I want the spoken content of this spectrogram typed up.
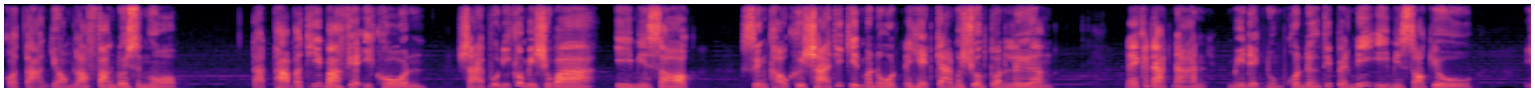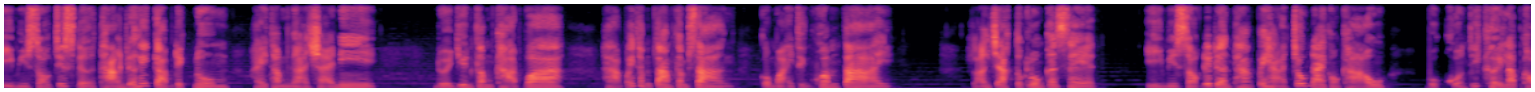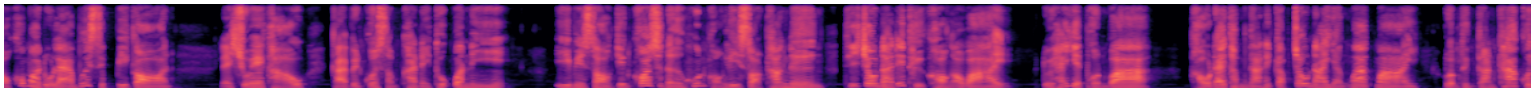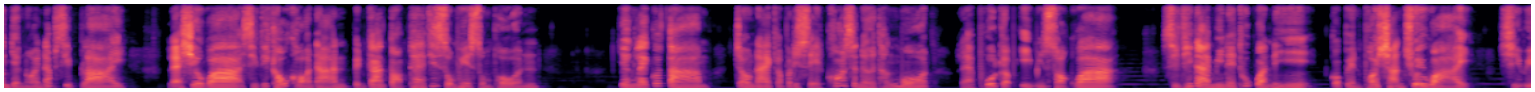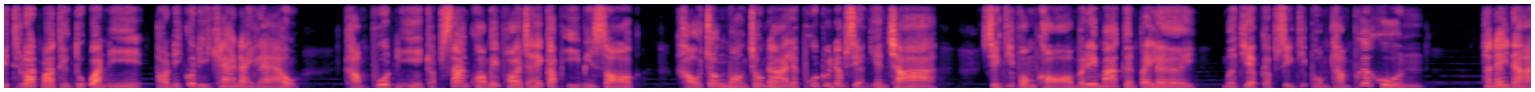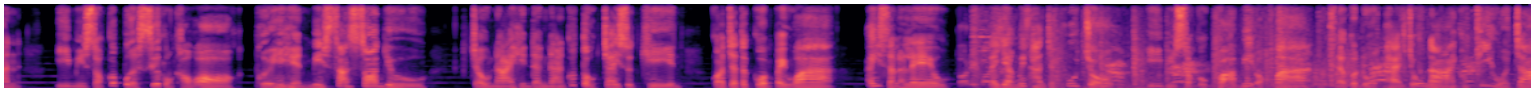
ก็ต่างยอมรับฟังโดยสงบ ตัดภาพมาที่มาเฟียอีกคน ชายผู้นี้ก็มีชื่อว่า อีมินซอก ซึ่งเขาคือชายที่กินมนุษย์ในเหตุการณ์เมื่อช่วงต้นเรื่อง ในขนาดนั้นมีเด็กหนุ่มคนหนึ่งที่เป็นหนี้อีมินซอกอยู่ อีมินซอกจึงเสนอทางเลือกให้กับเด็กหนุ่มให้ทำงานใช้หนี้ โดยยื่นคำขาดว่า หากไม่ทำตามคำสั่งก็หมายถึงความตาย หลังจากตกลงกันเสร็จ อีมินซอกได้เดินทางไปหาเจ้านายของเขา บุคคลที่เคยรับเขาเข้ามาดูแลเมื่อ 10 ปีก่อน และช่วยให้เขากลายเป็นคนสำคัญในทุกวันนี้ อีมินซอกยื่นข้อเสนอหุ้นของรีสอร์ทครั้งหนึ่งที่เจ้านายได้ถือครองเอาไว้ โดยให้เหตุผลว่า เขาได้ทำงานให้กับเจ้านายอย่างมากมาย รวมถึงการฆ่าคนอย่างน้อยนับสิบราย และเชื่อว่าสิ่งที่เขาขอนั้นเป็นการตอบแทนที่สมเหตุสมผล อย่างไรก็ตาม เจ้านายกับปฏิเสธข้อเสนอทั้งหมด และพูดกับอีมินซอกว่า สิ่งที่นายมีในทุกวันนี้ก็เป็นเพราะฉันช่วยไว้ชีวิตที่รอดมาถึงทุกวันนี้ ตอนนี้ก็ดีแค่ไหนแล้วคำพูดนี้กับสร้างความไม่พอใจให้กับอีมินซอก เขาจ้องมองเจ้านายและพูดด้วยน้ำเสียงเย็นชา สิ่งที่ผมขอไม่ได้มากเกินไปเลย เมื่อเทียบกับสิ่งที่ผมทำเพื่อคุณทันใดนั้น อีมีซอกก็เปิดเสื้อของเขาออก เผยให้เห็นมีดสั้นซ่อนอยู่ เจ้านายเห็นดังนั้นก็ตกใจสุดขีดก่อนจะตะโกนไปว่า ไอ้สารเลว แต่ยังไม่ทันจะพูดจบ อีมีซอกก็คว้ามีดออกมา แล้วก็โดดแทงเจ้านายเขาที่หัวใจ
